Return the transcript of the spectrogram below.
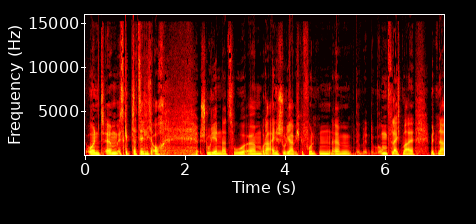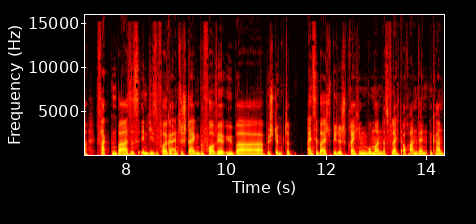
Und ähm, es gibt tatsächlich auch Studien dazu, ähm, oder eine Studie habe ich gefunden, ähm, um vielleicht mal mit einer Faktenbasis in diese Folge einzusteigen, bevor wir über bestimmte Einzelbeispiele sprechen, wo man das vielleicht auch anwenden kann.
